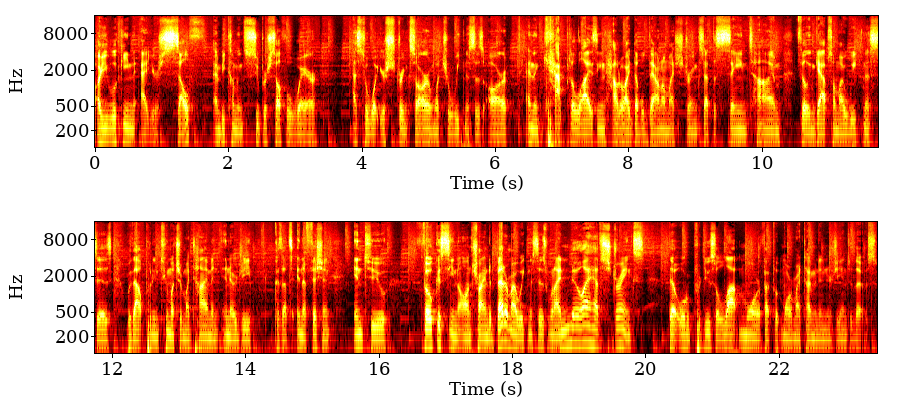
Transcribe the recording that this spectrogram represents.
Are you looking at yourself and becoming super self aware as to what your strengths are and what your weaknesses are, and then capitalizing how do I double down on my strengths at the same time, filling gaps on my weaknesses without putting too much of my time and energy, because that's inefficient, into focusing on trying to better my weaknesses when I know I have strengths that will produce a lot more if I put more of my time and energy into those.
